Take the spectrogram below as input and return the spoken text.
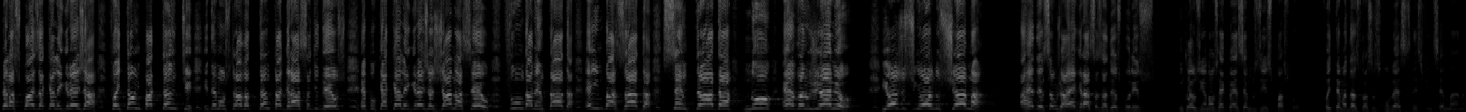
pelas quais aquela igreja foi tão impactante e demonstrava tanta graça de Deus, é porque aquela igreja já nasceu fundamentada, embasada, centrada no Evangelho. E hoje o Senhor nos chama, a redenção já é, graças a Deus por isso. Com Cleuzinha nós reconhecemos isso, pastor. Foi tema das nossas conversas nesse fim de semana.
